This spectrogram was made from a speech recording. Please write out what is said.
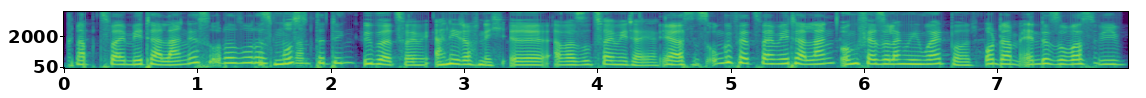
knapp zwei Meter lang ist oder so, das, Das muss- gesamte Ding. Über zwei Meter. Ach nee, doch nicht. Äh, aber so zwei Meter, ja. Ja, es ist ungefähr zwei Meter lang Ungefähr so lang wie ein Whiteboard. und am Ende sowas wie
